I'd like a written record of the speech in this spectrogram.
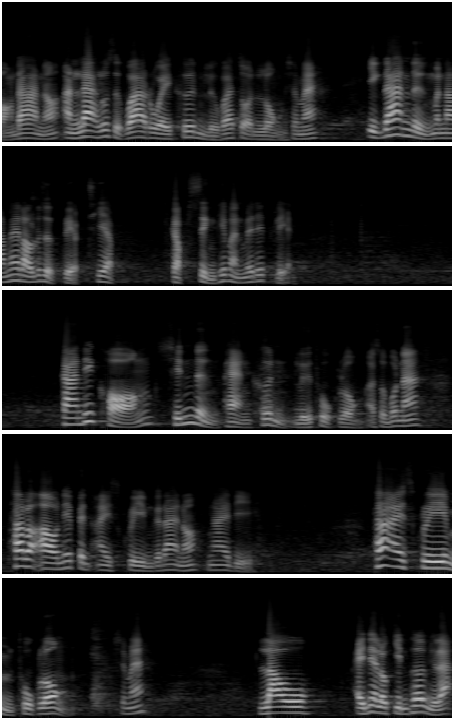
2 ด้านเนาะอันแรกรู้สึกว่ารวยขึ้นหรือว่าจนลงใช่ไหมอีกด้านหนึ่งมันทำให้เรารู้สึกเปรียบเทียบกับสิ่งที่มันไม่ได้เปลี่ยน การที่ของชิ้นหนึ่งแพงขึ้นหรือถูกลงสมมตินะ ถ้าเราเอาเนี่ยเป็นไอศครีมก็ได้เนาะง่ายดี ถ้าไอศครีมถูกลงใช่ไหมเราไอเนี่ยเรากินเพิ่มอยู่แล้ว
